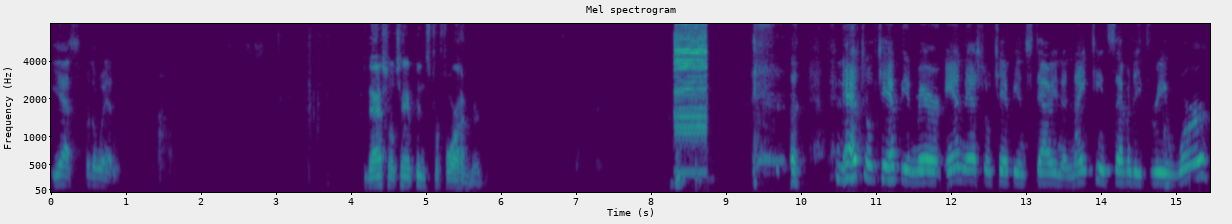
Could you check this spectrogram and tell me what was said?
Yes, for the win. National champions for 400. the national champion mare and national champion stallion in 1973 were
